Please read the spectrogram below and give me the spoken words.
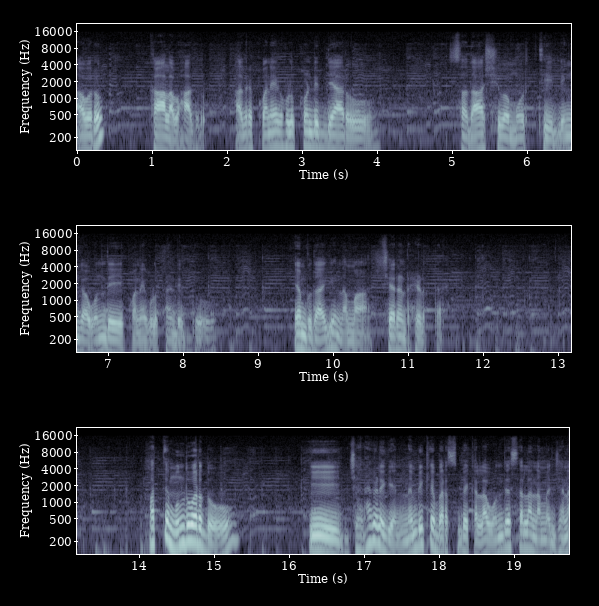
ಅವರು ಕಾಲವಾದರು. ಆದರೆ ಕೊನೆಗೆ ಉಳ್ಕೊಂಡಿದ್ದ್ಯಾರು ಸದಾಶಿವ ಮೂರ್ತಿ ಲಿಂಗ ಒಂದೇ ಕೊನೆಗೆ ಉಳ್ಕೊಂಡಿದ್ದು ಎಂಬುದಾಗಿ ನಮ್ಮ ಶರಣರು ಹೇಳುತ್ತಾರೆ ಮತ್ತೆ ಮುಂದುವರೆದು ಈ ಜನಗಳಿಗೆ ನಂಬಿಕೆ ಬರೆಸಬೇಕಲ್ಲ, ಒಂದೇ ಸಲ ನಮ್ಮ ಜನ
